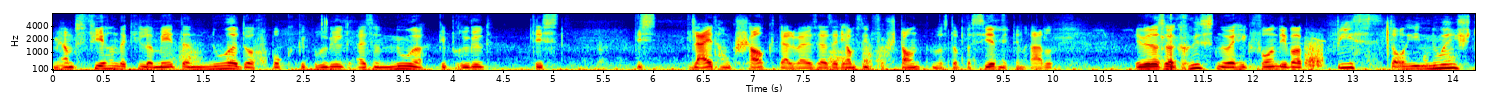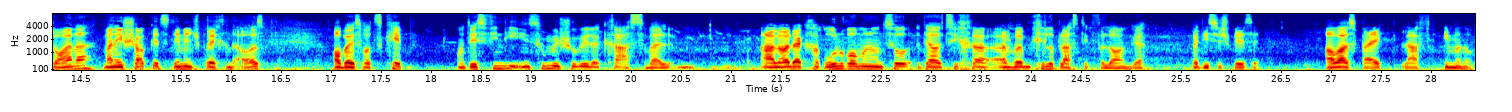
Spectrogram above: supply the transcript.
wir haben es 400 Kilometer nur durch Bock geprügelt, also nur geprügelt. Das, das, die Leute haben geschaut teilweise, also die haben es nicht verstanden, was da passiert mit den Radl. Ich habe da so eine Küstenweiche gefahren, die war bis dahin nur in Steiner. Ich meine, ich schaue jetzt dementsprechend aus, aber es hat es gehabt. Und das finde ich in Summe schon wieder krass, weil allein der Carbonrahmen und so, der hat sicher einen halben Kilo Plastik verloren gell, bei diesen Späße. Aber das Bike läuft immer noch.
